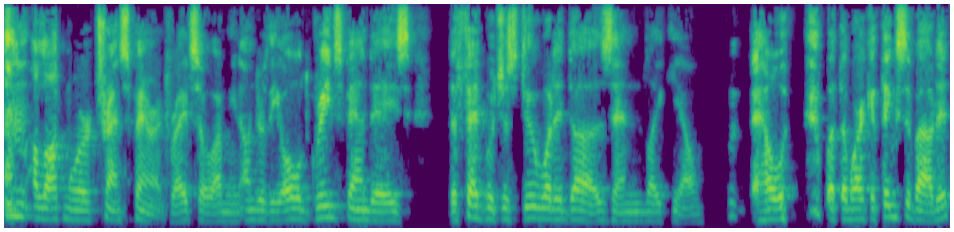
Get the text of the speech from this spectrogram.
a lot more transparent, right? So I mean, under the old Greenspan days, the Fed would just do what it does, and like you know, the hell what the market thinks about it.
